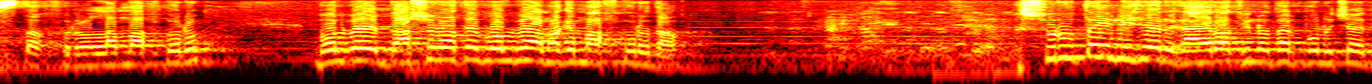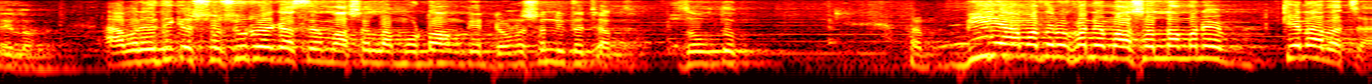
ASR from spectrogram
আস্তাফরুল্লাহ মাফ করুক বলবে বাসুরতে বলবে, আমাকে মাফ করে দাও। শুরুতেই নিজের গায়রথীনতার পরিচয় দিল। আবার এদিকে শ্বশুরের কাছে মাসাল্লাহ মোটা অঙ্কের ডোনেশন নিতে চান, যৌতুক। বিয়ে আমাদের ওখানে মাসাল্লাহ মানে কেনা বেচা।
